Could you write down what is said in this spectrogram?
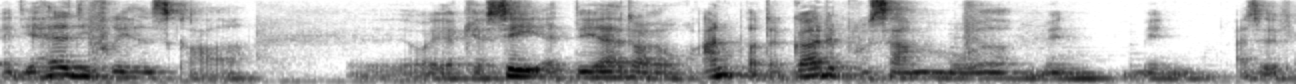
at jeg havde de frihedsgrader. Øh, Og jeg kan se, at det er der jo andre, der gør det på samme måde, men, men altså,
